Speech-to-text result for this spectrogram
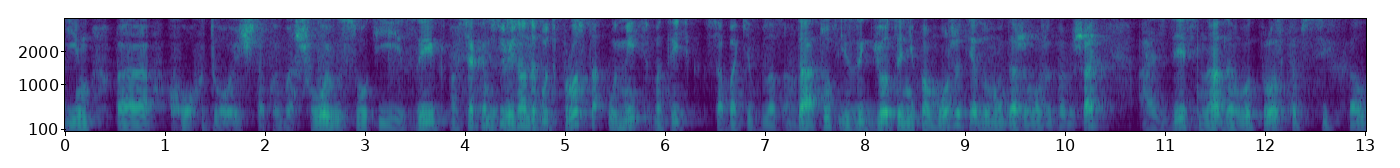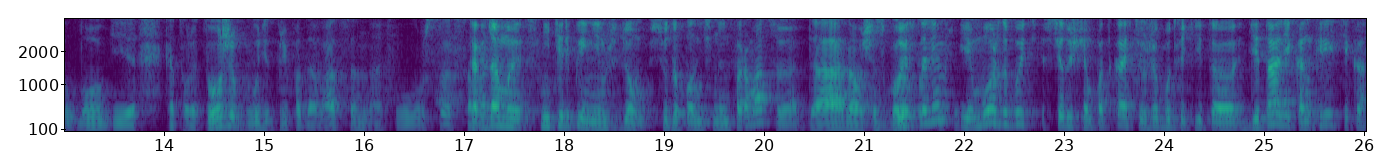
им э, Hochdeutsch, такой большой, высокий язык. Во всяком Язык- случае, надо будет просто уметь смотреть собаке в глаза. Да, тут язык Гёте не поможет, я думаю, даже может помешать. А здесь надо вот просто психология, которая тоже будет преподаваться на курсах. Тогда собачьих. мы с нетерпением ждем всю дополнительную информацию, Да, она очень скоро выставим, поступит. и, может быть, в следующем подкасте уже будут какие-то детали, конкретика,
